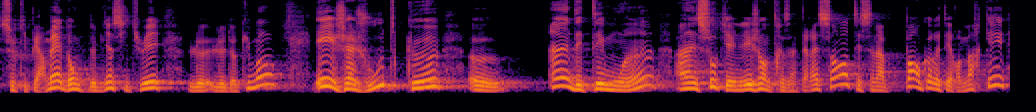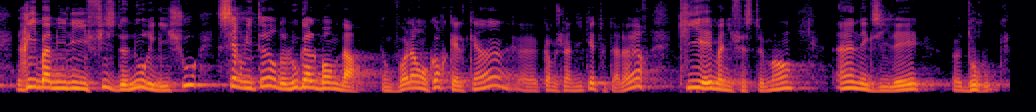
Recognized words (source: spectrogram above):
ce qui permet donc de bien situer le, document. Et j'ajoute que euh, un des témoins a un sceau qui a une légende très intéressante, et ça n'a pas encore été remarqué, Ribamili, fils de Nour Ilishou, serviteur de Lugalbanda. Donc voilà encore quelqu'un, euh, comme je l'indiquais tout à l'heure, qui est manifestement un exilé euh, d'Uruk.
